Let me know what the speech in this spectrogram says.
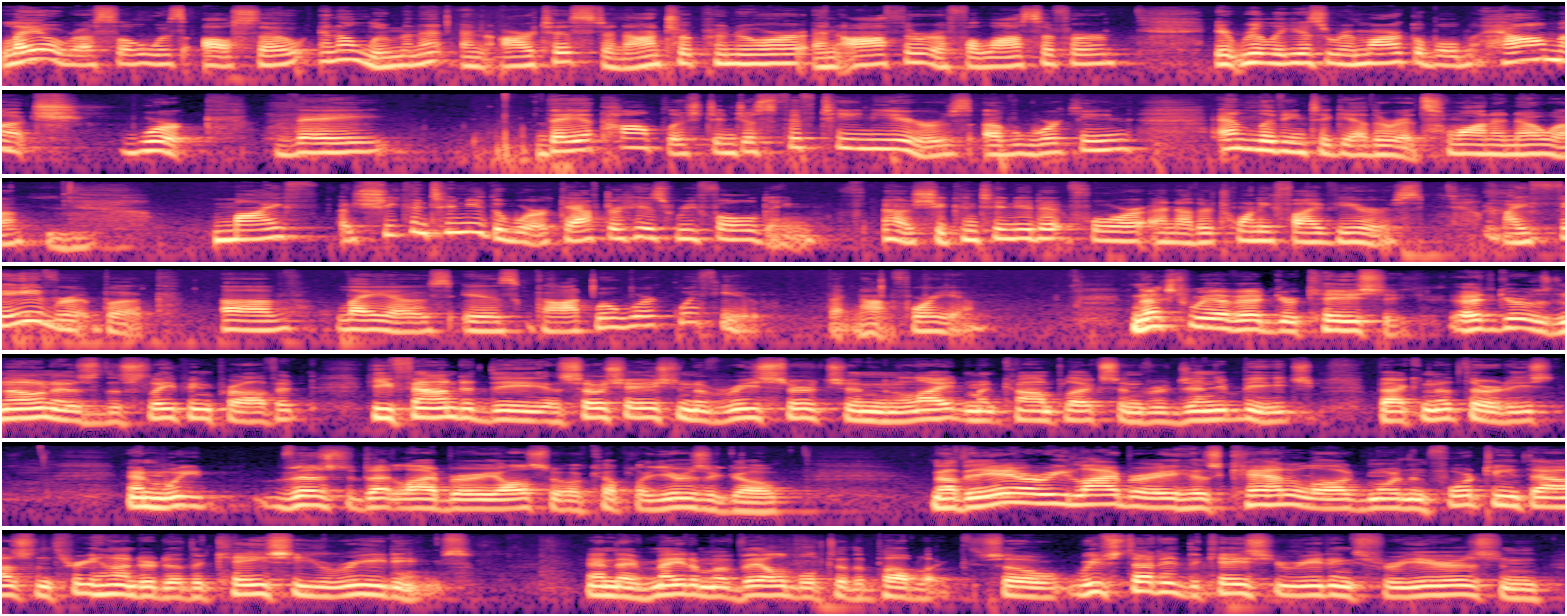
Lao Russell was also an illuminant, an artist, an entrepreneur, an author, a philosopher. It really is remarkable how much work they they accomplished in just 15 years of working and living together at Swannanoa. Mm-hmm. My, she continued the work after his refolding. Uh, she continued it for another 25 years. My favorite book of Lao's is God Will Work With You, but Not For You. Next, we have Edgar Cayce. Edgar was known as the Sleeping Prophet. He founded the Association of Research and Enlightenment Complex in Virginia Beach back in the 30s, and we visited that library also a couple of years ago. Now, the ARE library has cataloged more than 14,300 of the Cayce readings, and they've made them available to the public. So we've studied the Cayce readings for years, and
